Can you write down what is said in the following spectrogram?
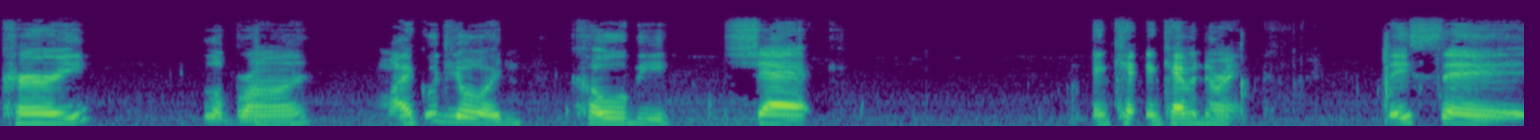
Curry, LeBron, Michael Jordan, Kobe, Shaq, and Ke- and Kevin Durant. They said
